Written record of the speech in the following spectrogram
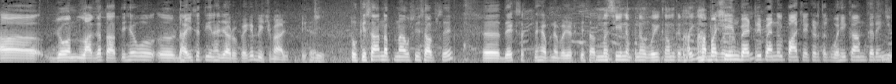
जो लागत आती है वो ढाई से तीन हज़ार रुपए के बीच में आ जाती है। जी। तो किसान अपना उस हिसाब से देख सकते हैं अपने बजट के हिसाब मशीन अपना वही काम कर देगी। हाँ मशीन बैटरी पैनल पाँच एकड़ तक वही काम करेंगे।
